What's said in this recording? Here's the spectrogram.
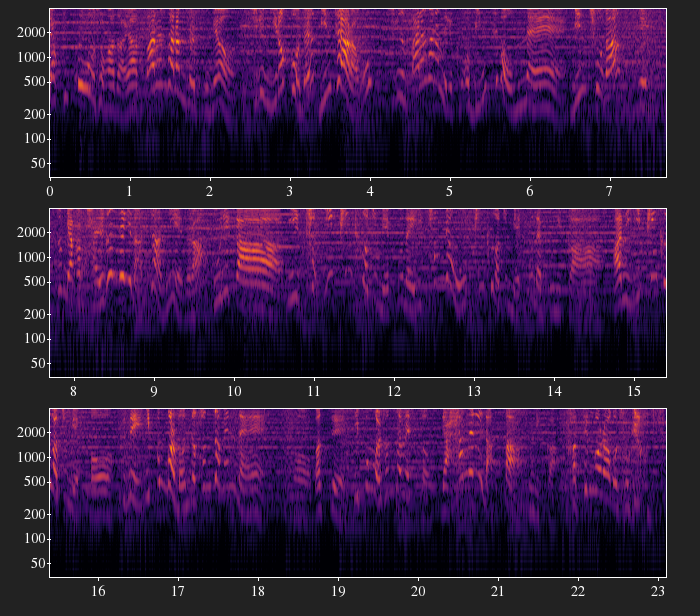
야 국호 정하자. 야 다른 사람들 보면 지금 이렇거든? 민트 하라고? 지금 다른 사람들이 어 민트가 없네. 민초다? 얘좀 약간 밝은 색이 낫지 않니 얘들아? 보니까 이, 천, 이 핑크가 좀 예쁘네. 이 천명 옷 핑크가 좀 예쁘네 보니까. 아니 이 핑크가 좀 예뻐. 근데 이쁜 걸 먼저 선점했네 어 맞지? 이쁜 걸 선점했어. 야 하늘이 낫다. 보니까. 같은 거라고 저기 없어.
